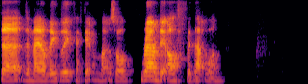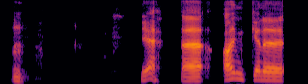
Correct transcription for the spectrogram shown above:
the the male lead Luke, I think we might as well round it off with that one. Yeah. Uh, I'm gonna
